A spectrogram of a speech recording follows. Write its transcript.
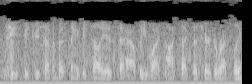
CHP 37, best thing I can tell you is to have Levi contact us here directly.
